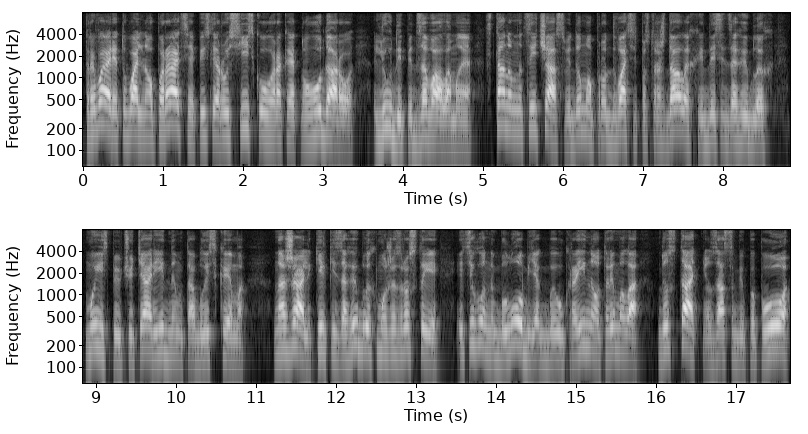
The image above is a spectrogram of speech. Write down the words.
триває рятувальна операція після російського ракетного удару. Люди під завалами. Станом на цей час відомо про 20 постраждалих і 10 загиблих. Мої співчуття рідним та близьким. На жаль, кількість загиблих може зрости, і цього не було б, якби Україна отримала достатньо засобів ППО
